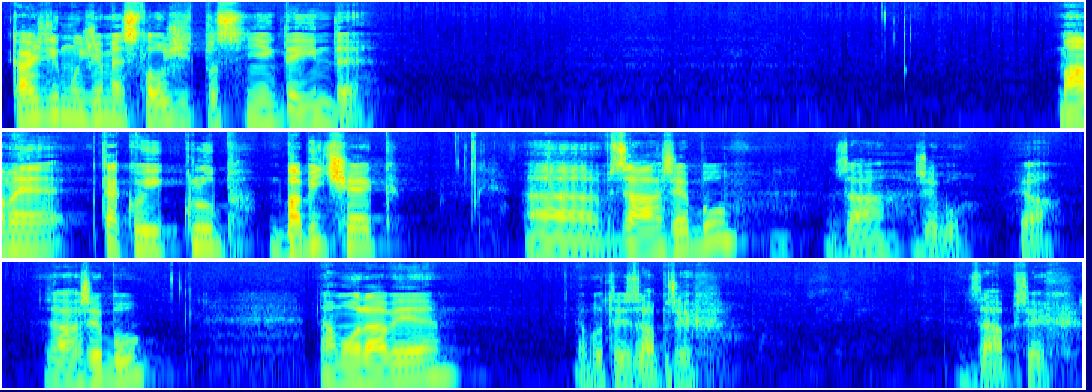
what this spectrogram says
Každý můžeme sloužit prostě někde jinde. Máme takový klub babiček eh, v Záhřebu, Záhřebu, Záhřebu, na Moravě, nebo to je Zabřeh? Zábřeh,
